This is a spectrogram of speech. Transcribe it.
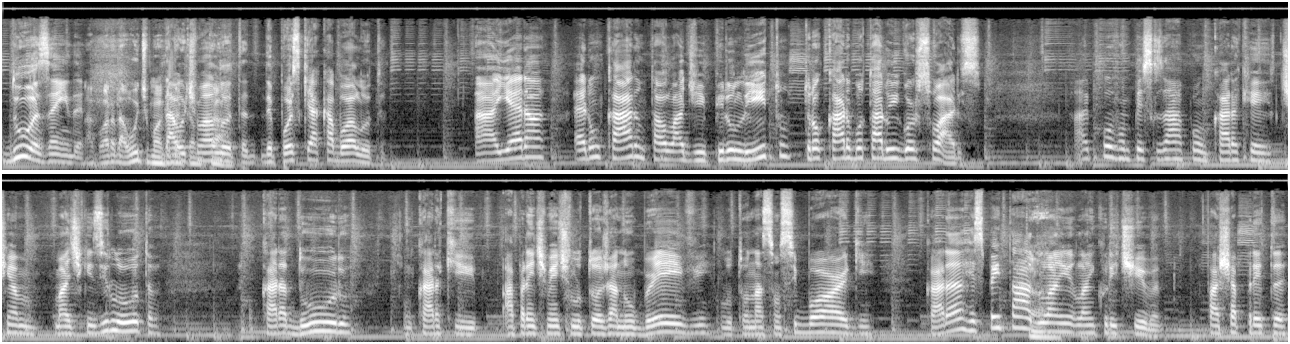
Duas ainda. Agora da última da última tá. luta, depois que acabou a luta. Aí era, era um cara, um tal lá de pirulito, trocaram, botaram o Igor Soares. Aí, pô, vamos pesquisar, pô, um cara que tinha mais de 15 lutas, um cara duro, um cara que aparentemente lutou já no Brave, lutou na Ação Cyborg, um cara respeitado Tá. lá, em, lá em Curitiba. Faixa preta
